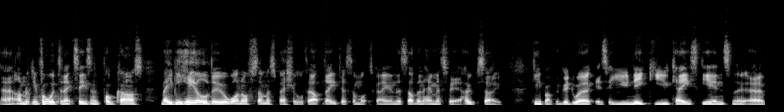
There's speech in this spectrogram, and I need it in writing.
Uh, I'm looking forward to next season's podcast. Maybe he'll do a one-off summer special to update us on what's going on in the southern hemisphere. Hope so. Keep up the good work. It's a unique UK ski and uh,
